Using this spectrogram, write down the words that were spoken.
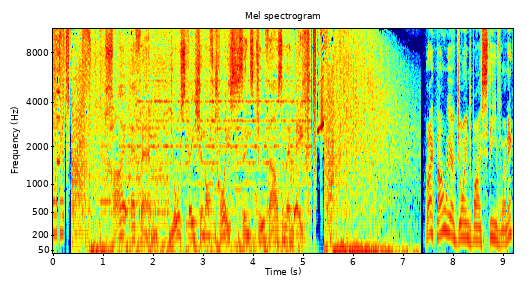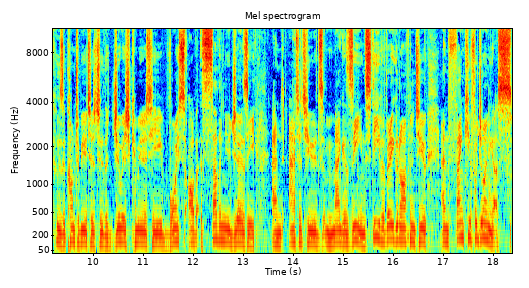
Chai FM, your station of choice since 2008. Right now, we are joined by Steve Wenick, who's a contributor to the Jewish community Voice of Southern New Jersey and Attitudes magazine. Steve, a very good afternoon to you, and thank you for joining us.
